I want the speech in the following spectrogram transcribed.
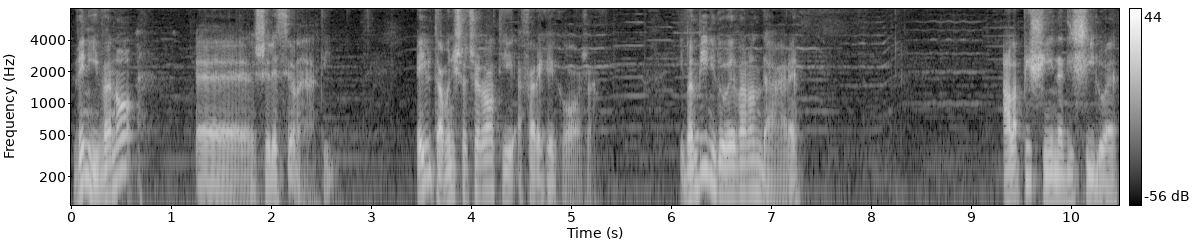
venivano eh, selezionati e aiutavano i sacerdoti a fare che cosa? I bambini dovevano andare alla piscina di Siloe,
